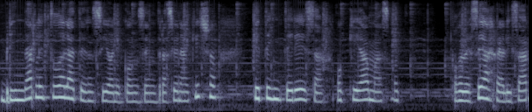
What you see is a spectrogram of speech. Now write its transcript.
brindarle toda la atención y concentración a aquello que te interesa o que amas o, o deseas realizar,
